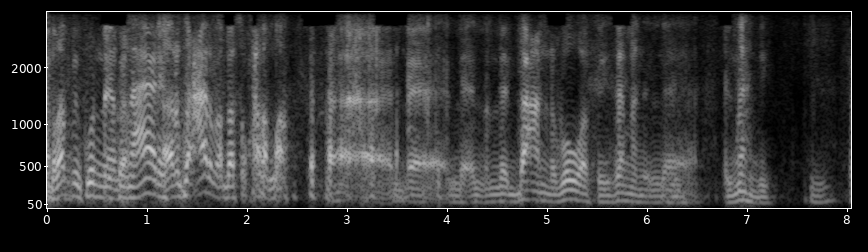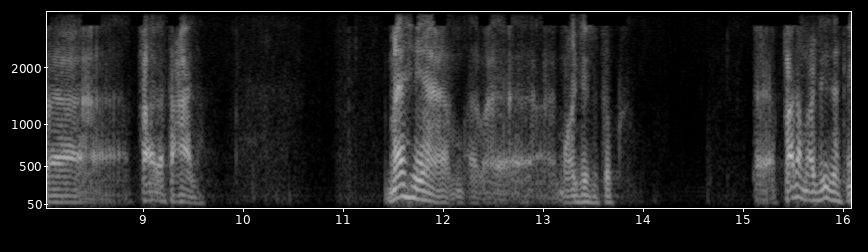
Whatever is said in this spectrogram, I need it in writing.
الرب يكون يكون عارف. أنا عارف. بس سبحان الله. ادعى النبوة في زمن ال- المهدي. فقال تعالى ما هي معجزتك؟ قال معجزتي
